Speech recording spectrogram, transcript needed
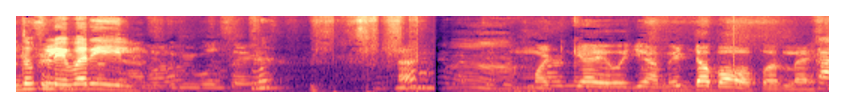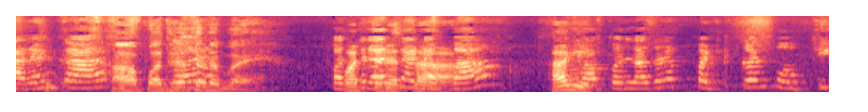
आता तो फ्लेवर येईल. मटक्याऐवजी आम्ही डबा वापरलाय. कारण का? हा पत्र्याचा डबा आहे. पत्र्याचा पत्र्याचा. डब्बा हा घे वापरला तर पटकन पोपटी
